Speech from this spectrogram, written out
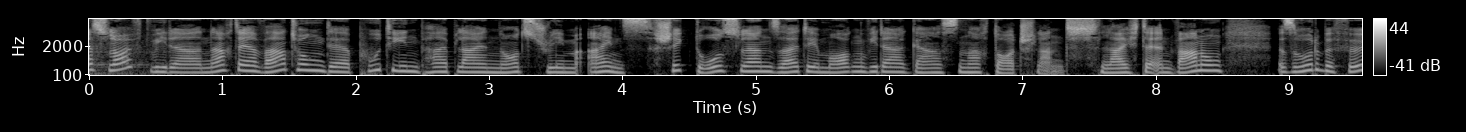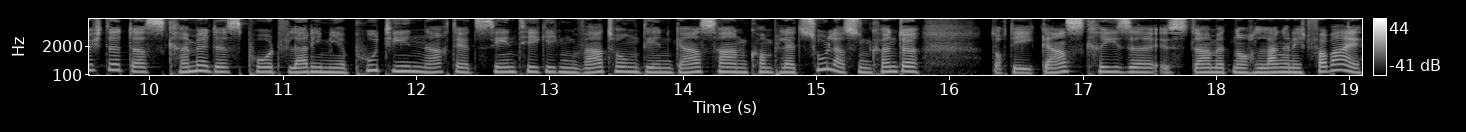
Es läuft wieder. Nach der Wartung der Putin-Pipeline Nord Stream 1 schickt Russland seit dem Morgen wieder Gas nach Deutschland. Leichte Entwarnung. Es wurde befürchtet, dass Kreml-Despot Wladimir Putin nach der zehntägigen Wartung den Gashahn komplett zulassen könnte. Doch die Gaskrise ist damit noch lange nicht vorbei.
